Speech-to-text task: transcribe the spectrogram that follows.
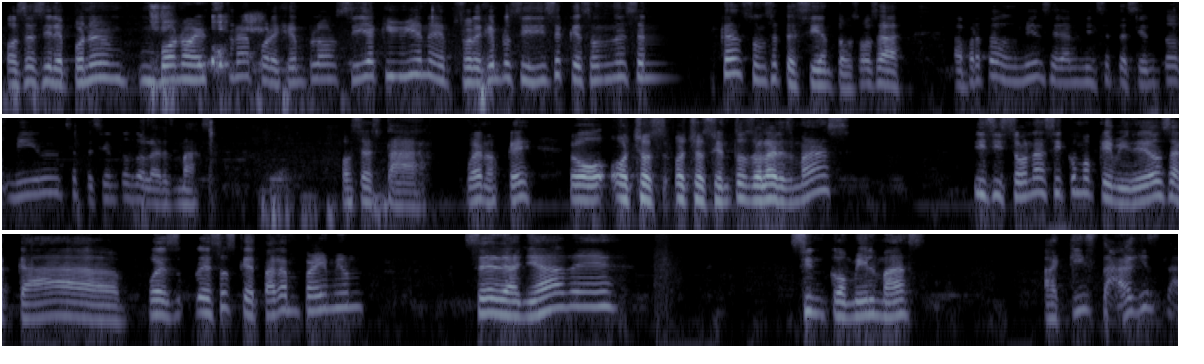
O sea, si le ponen un bono extra, por ejemplo, sí, aquí viene, por ejemplo, si dice que son escénicas, son 700. O sea, aparte de los mil serían 1700, 1700 dólares más. O sea, está, bueno, ok. O ocho- 800 dólares más. Y si son así como que videos acá, pues esos que pagan premium, se le añade 5 mil más. Aquí está, aquí está.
